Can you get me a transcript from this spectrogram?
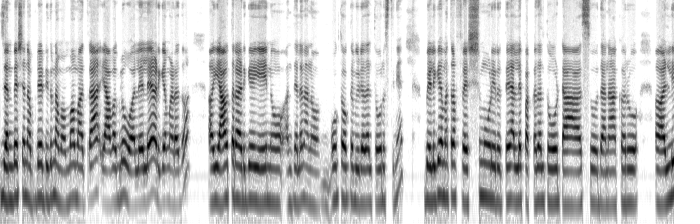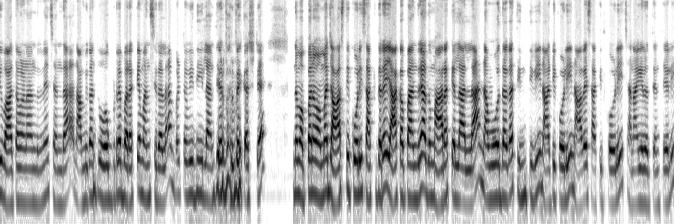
ಜನರೇಷನ್ ಅಪ್ಡೇಟ್ ಇದ್ರು ನಮ್ಮಮ್ಮ ಮಾತ್ರ ಯಾವಾಗ್ಲೂ ಒಲೆಯಲ್ಲೇ ಅಡ್ಗೆ ಮಾಡೋದು. ಯಾವ ತರ ಅಡ್ಗೆ, ಏನು ಅಂತೆಲ್ಲ ನಾನು ಹೋಗ್ತಾ ಹೋಗ್ತಾ ವಿಡಿಯೋದಲ್ಲಿ ತೋರಿಸ್ತೀನಿ. ಬೆಳಿಗ್ಗೆ ಮಾತ್ರ ಫ್ರೆಶ್ ಮೂಡ್ ಇರುತ್ತೆ. ಅಲ್ಲೇ ಪಕ್ಕದಲ್ಲಿ ತೋಟ, ಹಸು, ದನ, ಕರು ಹಳ್ಳಿ ವಾತಾವರಣ ಅಂದ್ರೇನೆ ಚಂದ. ನಮಗಂತೂ ಹೋಗ್ಬಿಟ್ರೆ ಬರಕ್ಕೆ ಮನ್ಸಿರಲ್ಲ ಬಟ್ ವಿಧಿ ಇಲ್ಲ ಅಂತ ಹೇಳಿ ಬರ್ಬೇಕಷ್ಟೇ. ನಮ್ಮ ಅಪ್ಪ ನಮ್ಮ ಅಮ್ಮ ಜಾಸ್ತಿ ಕೋಳಿ ಸಾಕಿದ್ದಾರೆ. ಯಾಕಪ್ಪ ಅಂದ್ರೆ ಅದು ಮಾರಕ್ಕೆಲ್ಲ ಅಲ್ಲ. ನಾವು ಹೋದಾಗ ತಿಂತೀವಿ. ನಾಟಿ ಕೋಳಿ, ನಾವೇ ಸಾಕಿದ ಕೋಳಿ ಚೆನ್ನಾಗಿರುತ್ತೆ ಅಂತೇಳಿ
